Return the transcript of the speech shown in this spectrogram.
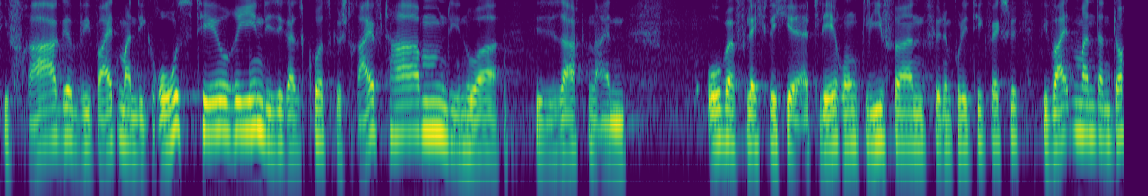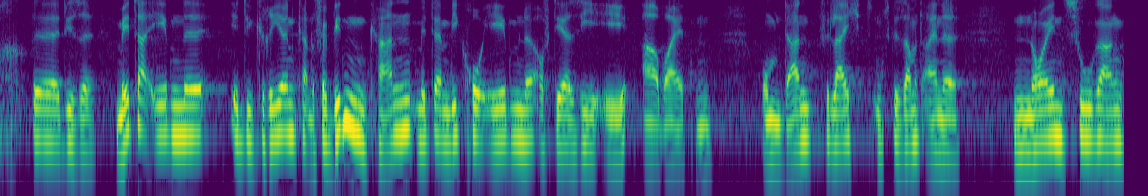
Die Frage, wie weit man die Großtheorien, die Sie ganz kurz gestreift haben, die nur, wie Sie sagten, eine oberflächliche Erklärung liefern für den Politikwechsel, wie weit man dann doch äh, diese Metaebene integrieren kann, verbinden kann mit der Mikroebene, auf der Sie eh arbeiten, um dann vielleicht insgesamt einen neuen Zugang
